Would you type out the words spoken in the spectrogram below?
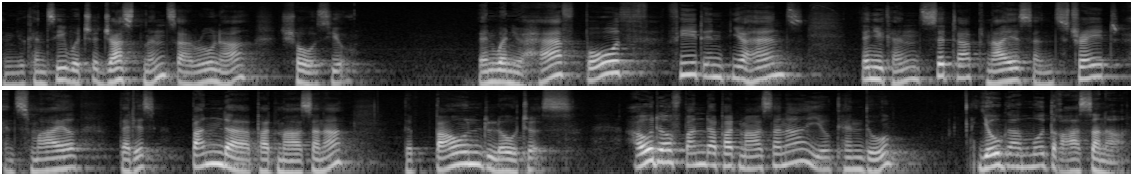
And you can see which adjustments Aruna shows you. Then, when you have both feet in your hands, then you can sit up nice and straight and smile. That is Bandha Padmasana, the bound lotus. Out of Bandha Padmasana, you can do Yoga Mudrasana.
